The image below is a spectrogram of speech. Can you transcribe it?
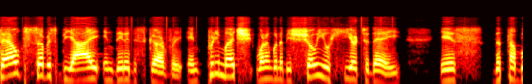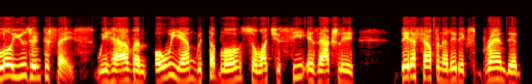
self-service BI in data discovery. And pretty much what I'm going to be showing you here today is the Tableau user interface. We have an OEM with Tableau. So what you see is actually DataSelf Analytics branded,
